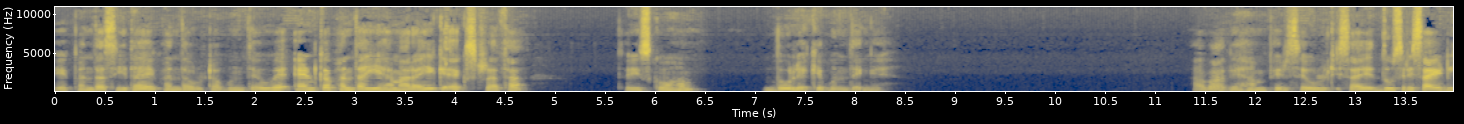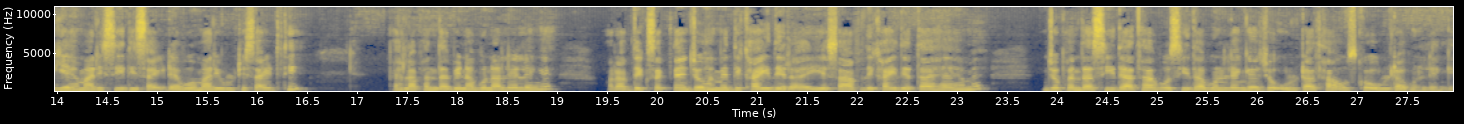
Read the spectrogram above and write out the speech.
एक फंदा सीधा, एक फंदा उल्टा बुनते हुए। एंड का फंदा ये हमारा एक एक्स्ट्रा था तो इसको हम दो लेके बुन देंगे। अब आगे हम फिर से उल्टी साइड दूसरी साइड, ये हमारी सीधी साइड है, वो हमारी उल्टी साइड थी। पहला फंदा बिना बुना ले लेंगे। और आप देख सकते हैं, जो हमें दिखाई दे रहा है, ये साफ़ दिखाई देता है हमें। जो फंदा सीधा था, वो सीधा बुन लेंगे, जो उल्टा था, उसको उल्टा बुन लेंगे।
